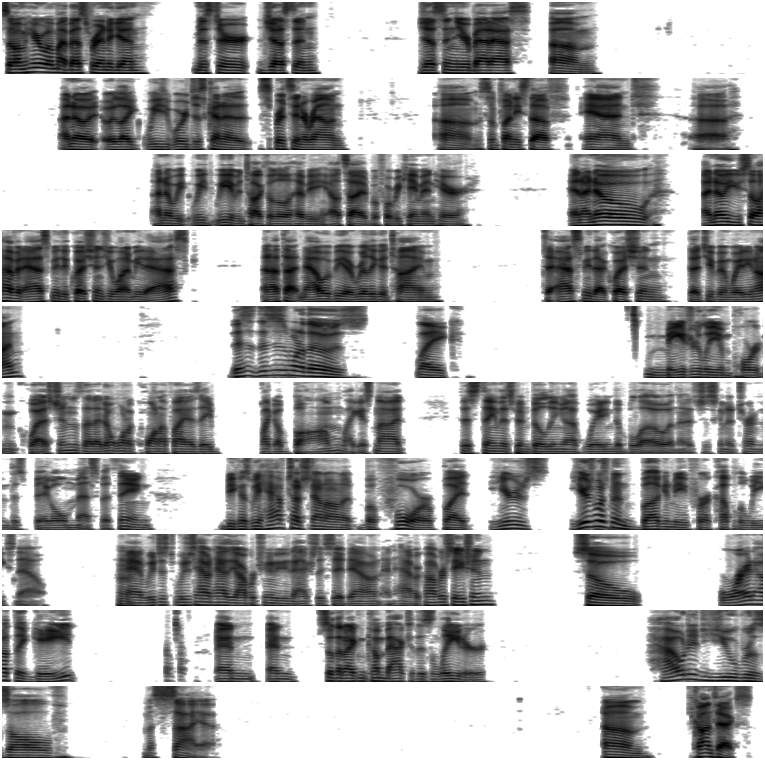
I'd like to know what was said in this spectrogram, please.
So I'm here with my best friend again, Mr. Justin. Justin, you're badass. Um, I know, like we were just kind of spritzing around um, some funny stuff, and uh, I know we, we we even talked a little heavy outside before we came in here, and I know I know you still haven't asked me the questions you wanted me to ask, and I thought now would be a really good time to ask me that question that you've been waiting on. This is this is one of those like majorly important questions that I don't want to quantify as a like a bomb. Like it's not this thing that's been building up, waiting to blow, and then it's just going to turn into this big old mess of a thing. Because we have touched down on it before, but here's here's what's been bugging me for a couple of weeks now, Hmm. and we just we just haven't had the opportunity to actually sit down and have a conversation. So, right out the gate, and and so that I can come back to this later. How did you resolve Messiah? Um, context.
